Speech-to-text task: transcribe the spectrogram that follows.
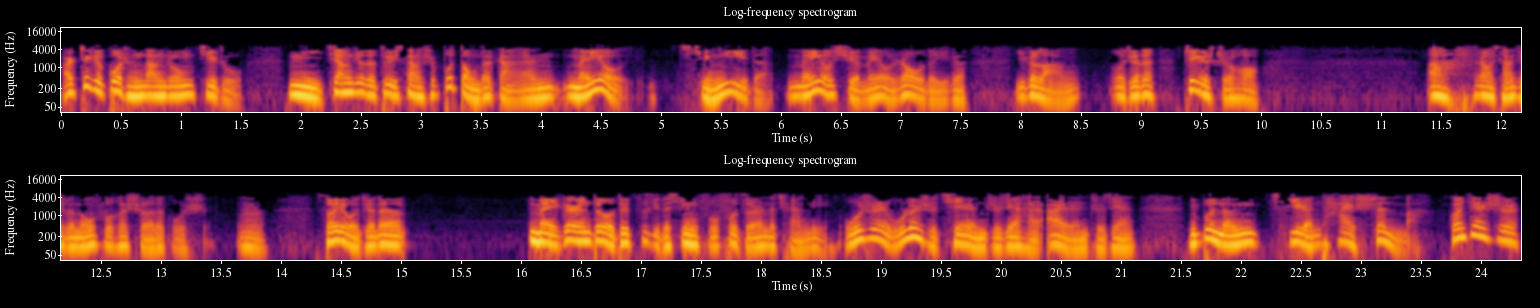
而这个过程当中，记住，你将就的对象是不懂得感恩、没有情义的、没有血没有肉的一个一个狼。我觉得这个时候啊，让我想起了农夫和蛇的故事。嗯，所以我觉得每个人都有对自己的幸福负责任的权利，无论无论是亲人之间还是爱人之间，你不能欺人太甚吧？关键是。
